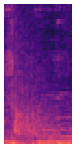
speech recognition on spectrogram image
Çıktı.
